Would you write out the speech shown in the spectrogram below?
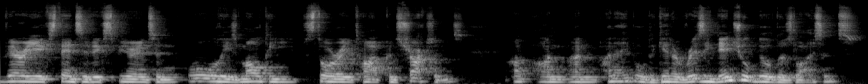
very extensive experience in all these multi-story type constructions, I'm, I'm unable to get a residential builder's license.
